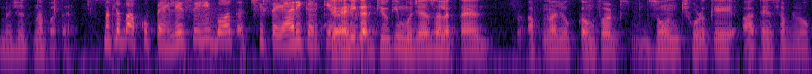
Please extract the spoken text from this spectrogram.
मुझे इतना पता है। मतलब आपको पहले से ही बहुत अच्छी तैयारी करके तैयारी कर क्योंकि मुझे ऐसा लगता है अपना जो कंफर्ट जोन छोड़ के आते हैं सब लोग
